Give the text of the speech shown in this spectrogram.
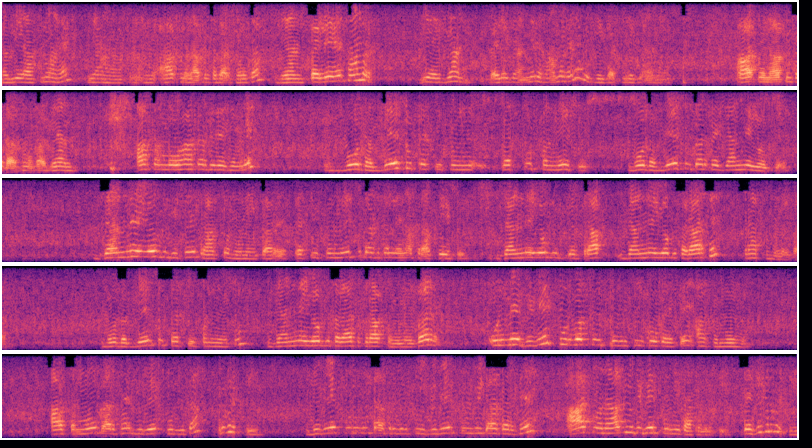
अब ये आत्मा है या अनात्मा है। आत्म अनात्म पदार्थों का ज्ञान। पहले है सामर्थ्य ये ज्ञान। पहले ज्ञान का सामर है ना बुद्धि का ये ज्ञान है। आत्मनात्म पदार्थों का ज्ञान। असमोहा करके देखेंगे। बोधव्यु प्रत्युत्पन्नेशु बोधव्यु करते जानने योग्य। जानने योग्य विषय प्राप्त होने पर प्रत्युत्पन्नेश कर लेना प्राप्त जानने योग्य प्राप्त जानने योग्य पदार्थ प्राप्त होने पर। बोधव्यु जानने योग्य पदार्थ प्राप्त होने पर उनमें विवेक पूर्वक प्रवृत्ति को कहते हैं आसमोह आसमोह का अर्थ है विवेक पूर्व का प्रवृत्ति। विवेक पूर्व का प्रवृत्ति विवेक पूर्वी का अर्थ है आत्मनात्म विवेक पूर्वी का प्रवृत्ति। कैसी प्रवृत्ति?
